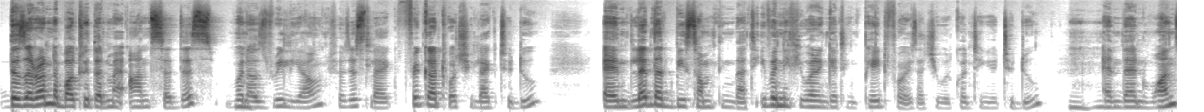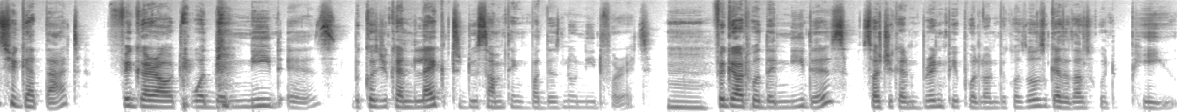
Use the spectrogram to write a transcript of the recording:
there's a roundabout way that my aunt said this when I was really young. She was just like, figure out what you like to do. And let that be something that even if you weren't getting paid for it, that you would continue to do. And then once you get that, figure out what the need is because you can like to do something, but there's no need for it. Figure out what the need is so that you can bring people on because those guys are not going to pay you.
